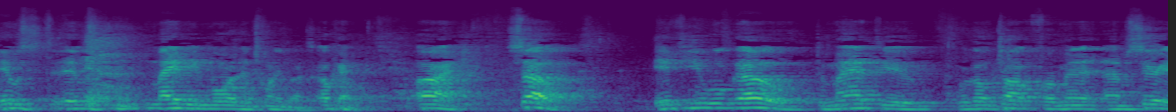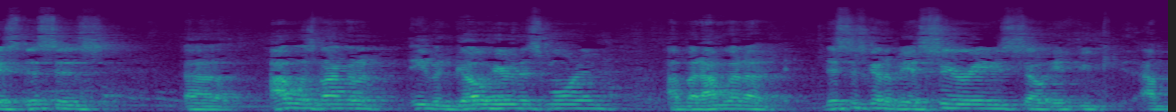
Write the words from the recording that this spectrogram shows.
It was, it was maybe more than 20 bucks. Okay. All right. So, if you will go to Matthew, we're going to talk for a minute. I'm serious. This is, uh, I was not going to even go here this morning, uh, but I'm going to, this is going to be a series. So if you, I'm,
